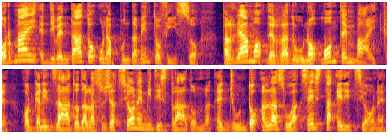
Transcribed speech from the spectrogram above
Ormai è diventato un appuntamento fisso. Parliamo del raduno Mountain Bike, organizzato dall'associazione Midi Straton e giunto alla sua sesta edizione.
